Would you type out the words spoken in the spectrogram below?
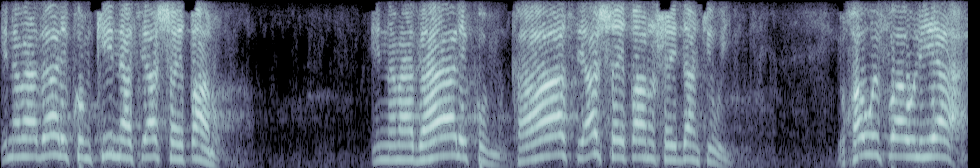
inamaa dalikum kiinaasi ashayطaanu inamaa dalikum kaasi ashayطaanu shaydaankii wey yukhawifu awliyaa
